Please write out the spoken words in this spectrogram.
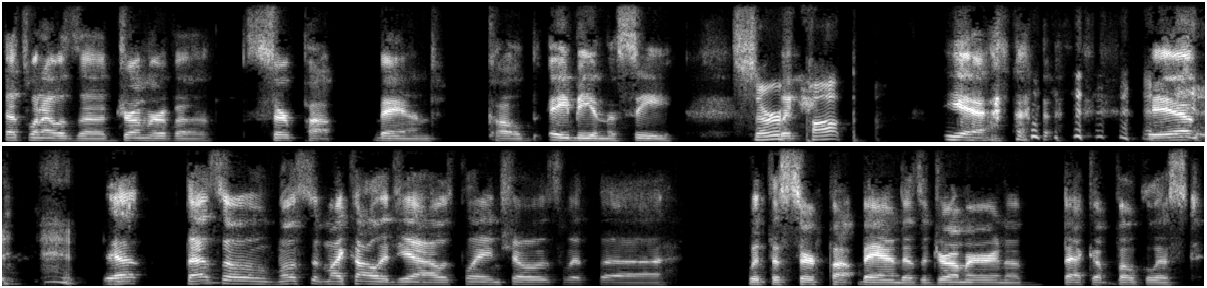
that's when I was a drummer of a surf pop band called AB and the Sea. surf Which- pop Yeah, yeah, yeah. That's so most of my college, yeah, I was playing shows with uh, with the surf pop band as a drummer and a backup vocalist.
